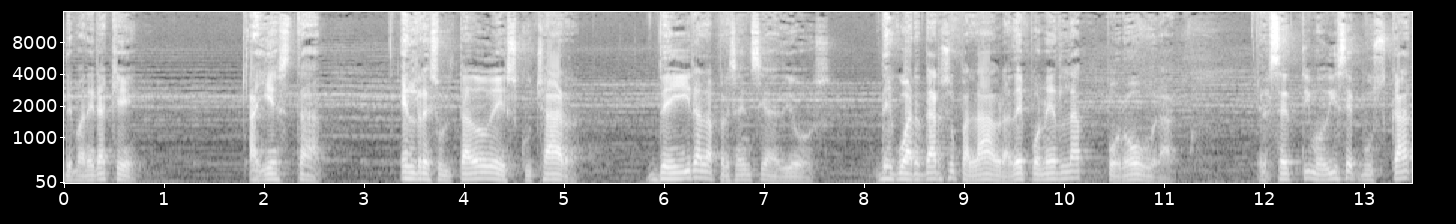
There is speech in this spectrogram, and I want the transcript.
De manera que ahí está el resultado de escuchar, de ir a la presencia de Dios, de guardar su palabra, de ponerla por obra. El séptimo dice, buscad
